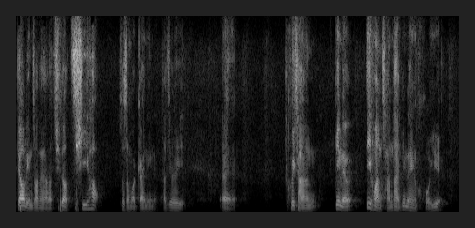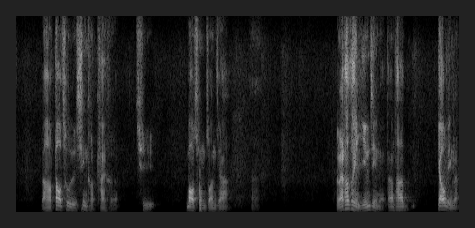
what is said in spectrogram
凋零状态下，他去到七号是什么概念呢？他就会，呃，非常变得一反常态，变得很活跃，然后到处信口开河，去冒充专家。本来他是很严谨的，但是他凋零了，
